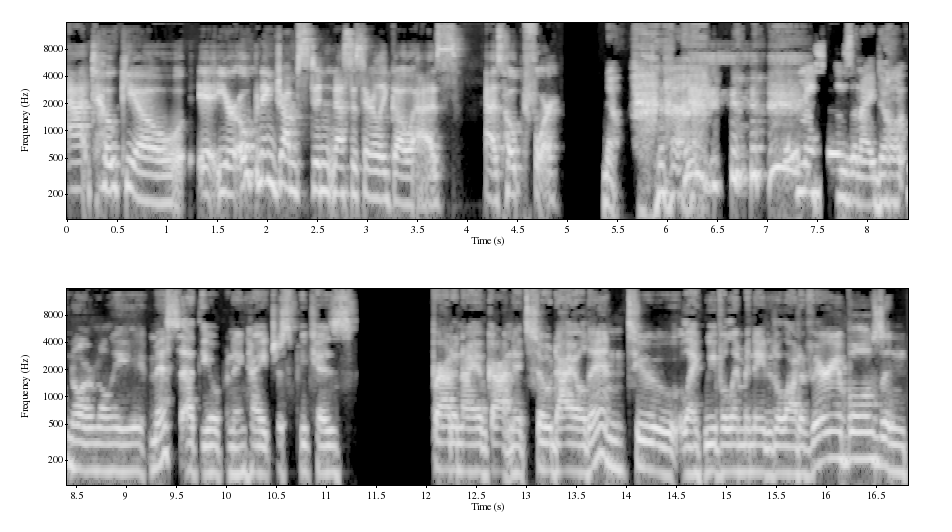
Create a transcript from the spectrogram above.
at Tokyo, it, your opening jumps didn't necessarily go as as hoped for. No. misses and I don't normally miss at the opening height just because Brad and I have gotten it so dialed in to like we've eliminated a lot of variables and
